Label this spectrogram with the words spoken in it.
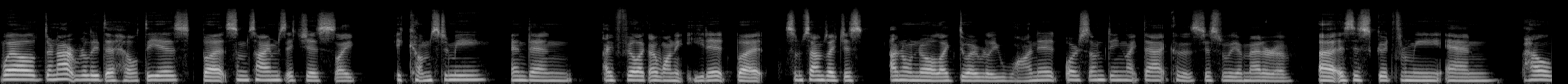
well, they're not really the healthiest, but sometimes it just like it comes to me and then I feel like I want to eat it, but sometimes I just I don't know like do I really want it or something like that cuz it's just really a matter of uh is this good for me and how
